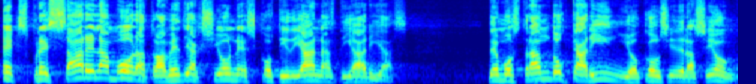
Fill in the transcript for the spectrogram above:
expresar el amor a través de acciones cotidianas diarias, demostrando cariño, consideración.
